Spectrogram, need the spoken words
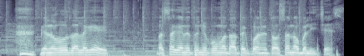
Ganun po talaga eh. Basta ganito nyo po matatagpuan ito sa Novaliches.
